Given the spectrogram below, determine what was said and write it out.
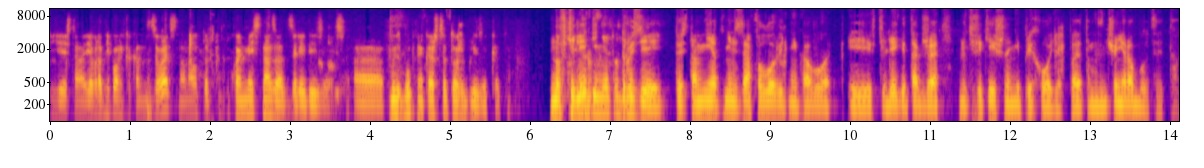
есть. Она, я, правда, не помню, как она называется, но она вот только буквально месяц назад зарелизилась. А Facebook, мне кажется, тоже близок к этому. Но в телеге нету друзей, то есть там нет, нельзя фолловить никого, и в телеге также notification не приходят, поэтому ничего не работает там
